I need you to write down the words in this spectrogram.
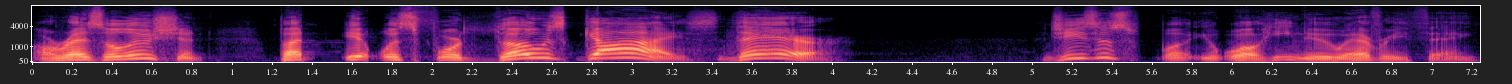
a resolution. But it was for those guys there. Jesus, well, he knew everything.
